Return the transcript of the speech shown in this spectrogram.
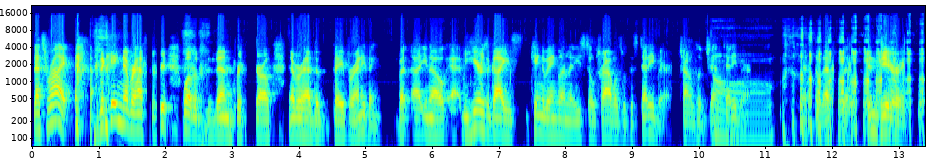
That's right. the king never has to. Well, the, then Prince Charles never had to pay for anything. But uh, you know, I mean, here's a guy. He's king of England, and he still travels with his teddy bear, childhood oh. teddy bear. And so that's uh, endearing. Oh,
